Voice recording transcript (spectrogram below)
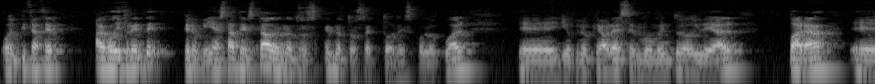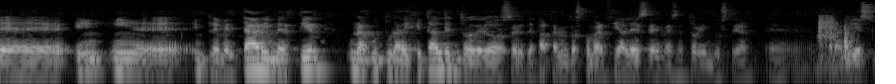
o empiece a hacer algo diferente, pero que ya está testado en otros, en otros sectores. Con lo cual, eh, yo creo que ahora es el momento ideal para eh, implementar, invertir una cultura digital dentro de los departamentos comerciales en el sector industrial. para mí es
